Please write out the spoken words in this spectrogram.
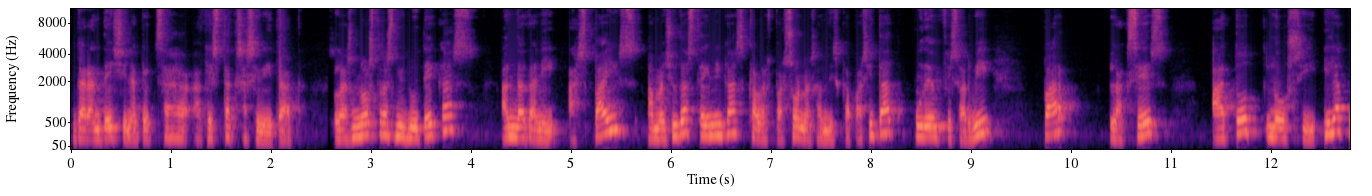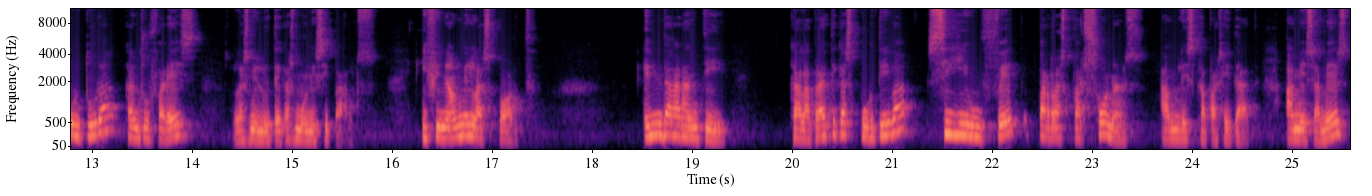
garanteixin aquesta accessibilitat. Les nostres biblioteques han de tenir espais amb ajudes tècniques que les persones amb discapacitat podem fer servir per l'accés a tot l'oci i la cultura que ens ofereix les biblioteques municipals. I finalment l'esport. Hem de garantir que la pràctica esportiva sigui un fet per les persones amb discapacitat, a més a més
